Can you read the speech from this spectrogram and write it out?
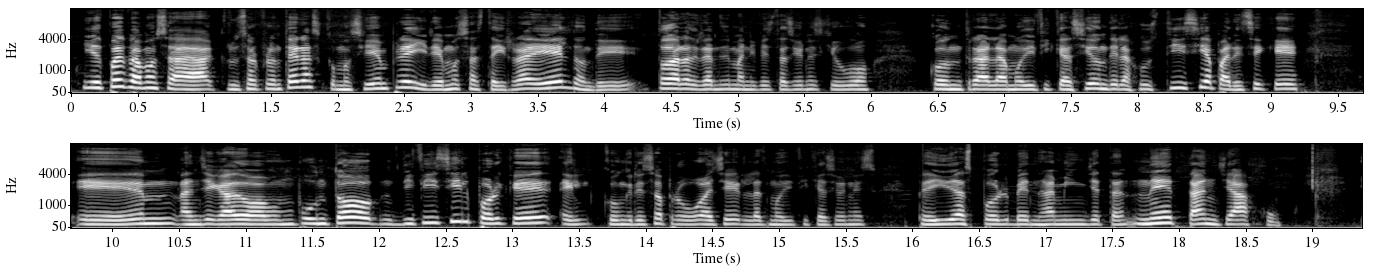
Y después vamos a cruzar fronteras, como siempre, iremos hasta Israel, donde todas las grandes manifestaciones que hubo contra la modificación de la justicia parece que eh, han llegado a un punto difícil porque el Congreso aprobó ayer las modificaciones pedidas por Benjamin Netanyahu.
